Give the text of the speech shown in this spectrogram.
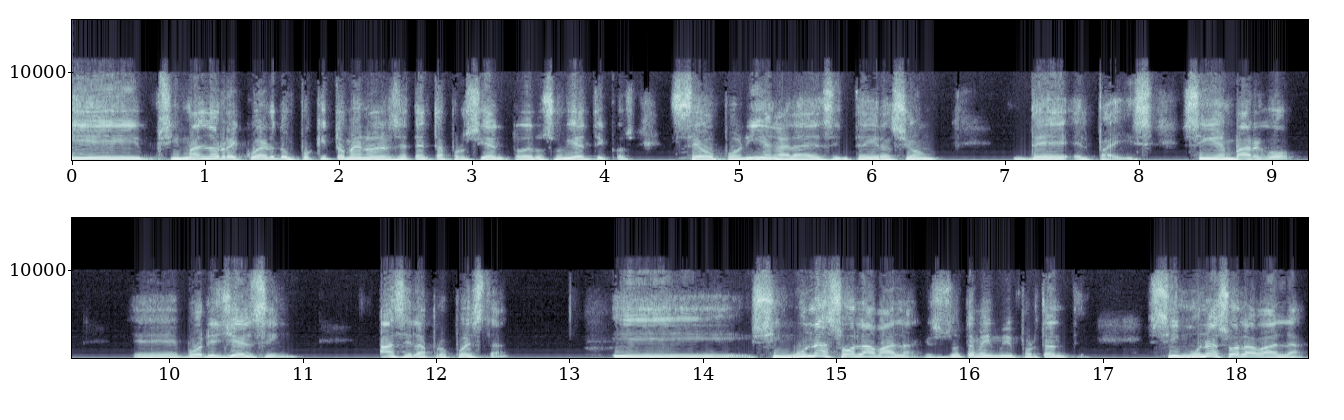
y si mal no recuerdo, un poquito menos del 70% de los soviéticos se oponían a la desintegración del país. Sin embargo, eh, Boris Yeltsin hace la propuesta y sin una sola bala, que eso es un tema muy importante, sin una sola bala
